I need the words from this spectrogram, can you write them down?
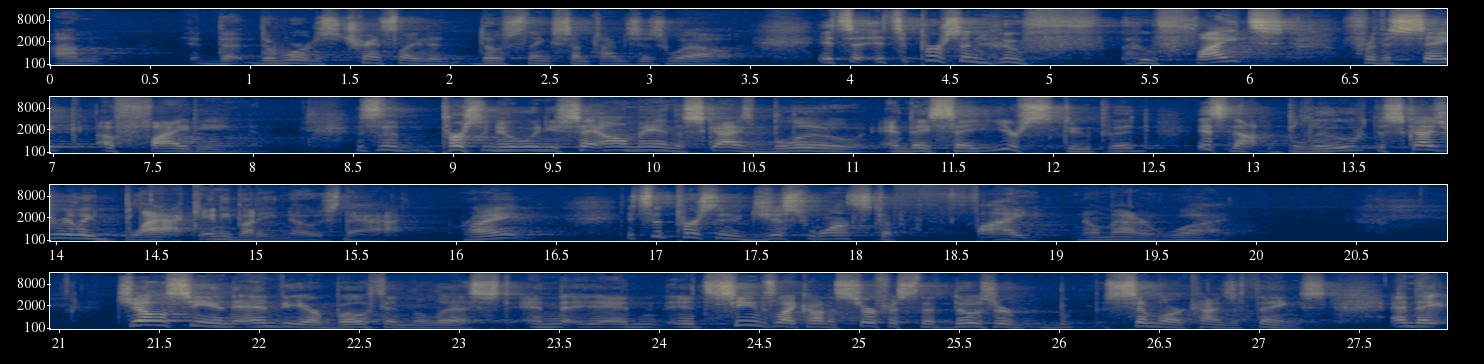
Um, the, the word is translated those things sometimes as well. It's a, it's a person who, f- who fights for the sake of fighting. This is a person who, when you say, oh man, the sky's blue, and they say, you're stupid, it's not blue, the sky's really black. Anybody knows that, right? It's the person who just wants to fight no matter what. Jealousy and envy are both in the list. And, and it seems like on a surface that those are similar kinds of things. And they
